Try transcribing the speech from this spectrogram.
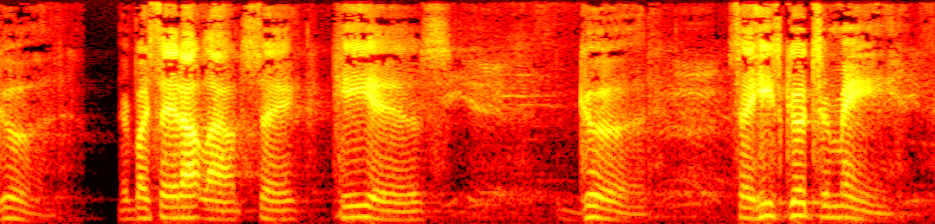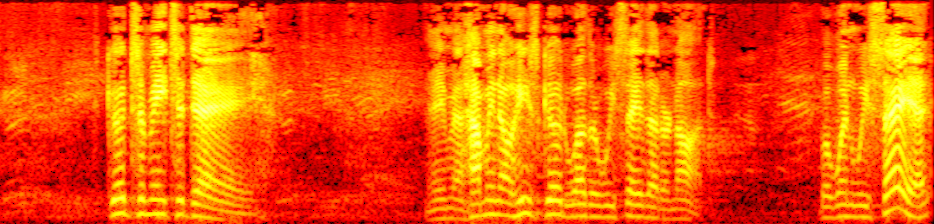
good. Everybody say it out loud. Say, He is good. Say, He's good to me. Good to me today. Amen. How many know He's good whether we say that or not? But when we say it,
